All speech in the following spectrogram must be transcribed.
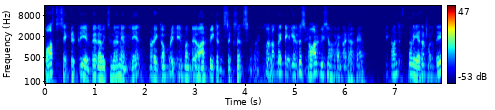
பாஸ்ட் செக்ரட்டரி என் பேர் ரவிச்சந்திரன் என்ஜினியர் என்னுடைய கம்பெனி நேம் வந்து ஆர்பி கன்ஸ்ட்ரக்ஷன்ஸ் ஸோ நம்ம இன்னைக்கு வந்து ஸ்டால் விசிட் பண்றதுக்காக இன்னைக்கு வந்து இடம் வந்து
